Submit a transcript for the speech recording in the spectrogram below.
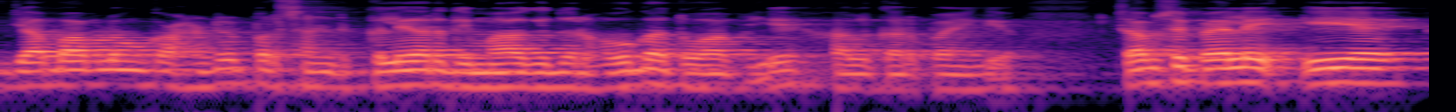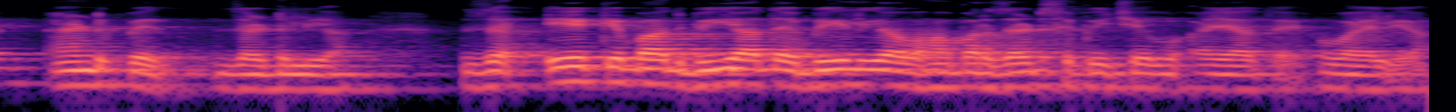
जब आप लोगों का हंड्रेड परसेंट क्लियर दिमाग इधर होगा तो आप ये हल कर पाएँगे। सबसे पहले ए है एंड पे जेड लिया। ए के बाद बी आता है बी लिया, वहाँ पर जेड से पीछे आ जाता है वाई लिया।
